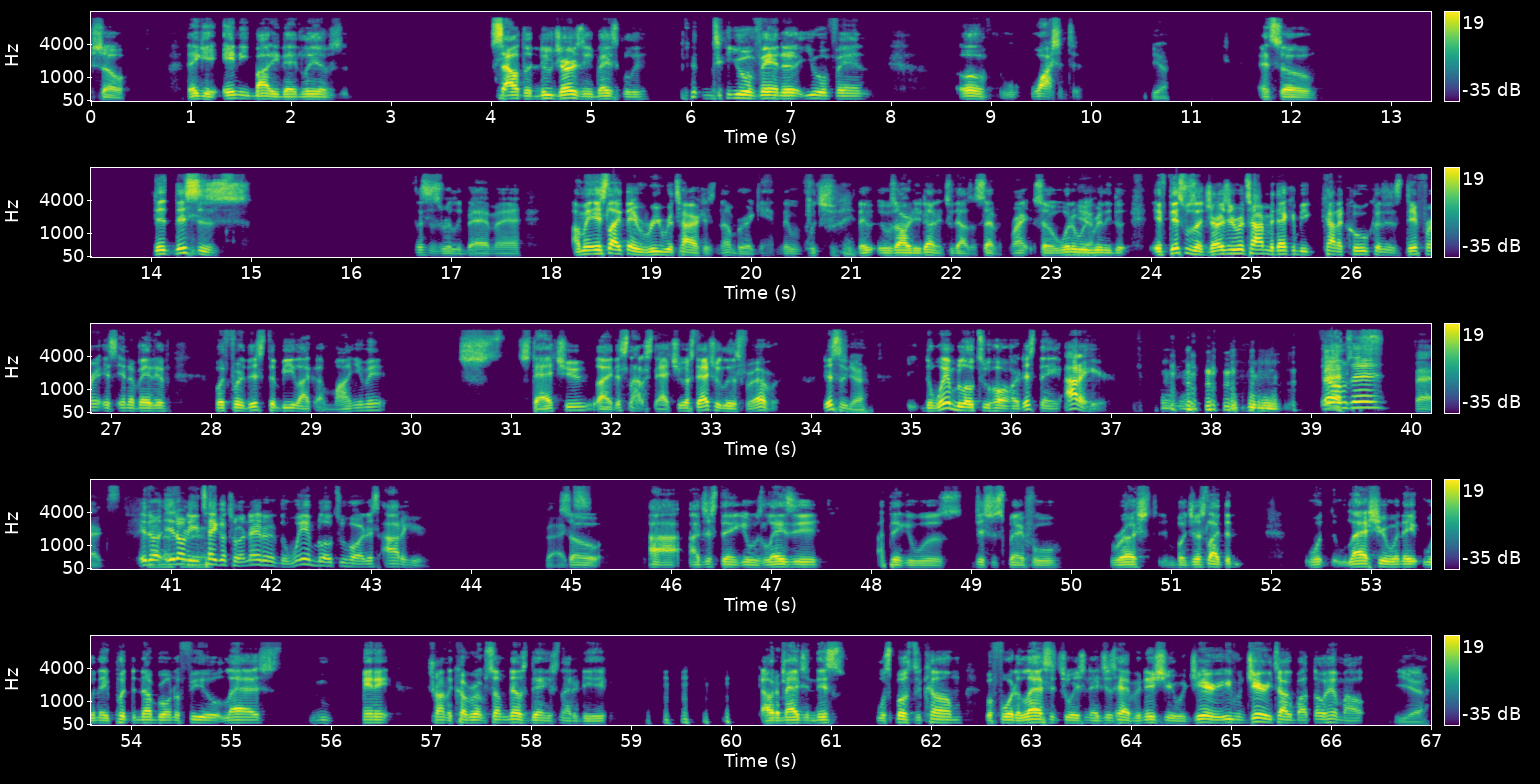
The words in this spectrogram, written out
So they get anybody that lives south of New Jersey, basically. you a fan of you a fan of Washington. Yeah. And so th- this is this is really bad, man. I mean, it's like they re-retired his number again, which it was already done in 2007, right? So what do we really do? If this was a jersey retirement, that could be kind of cool because it's different, it's innovative. But for this to be like a monument s- statue, like it's not a statue. A statue lives forever. This is Yeah. the wind blow too hard. This thing out of here. Mhm. You know what I'm saying? Facts. It don't. It don't even take a tornado. If the wind blow too hard, it's out of here. Facts. So I I just think it was lazy. I think it was disrespectful, rushed. But just like the what last year when they when they put the number on the field last minute, trying to cover up something else Daniel Snyder did. I would imagine this was supposed to come before the last situation that just happened this year with Jerry. Even Jerry talked about throw him out. yeah.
